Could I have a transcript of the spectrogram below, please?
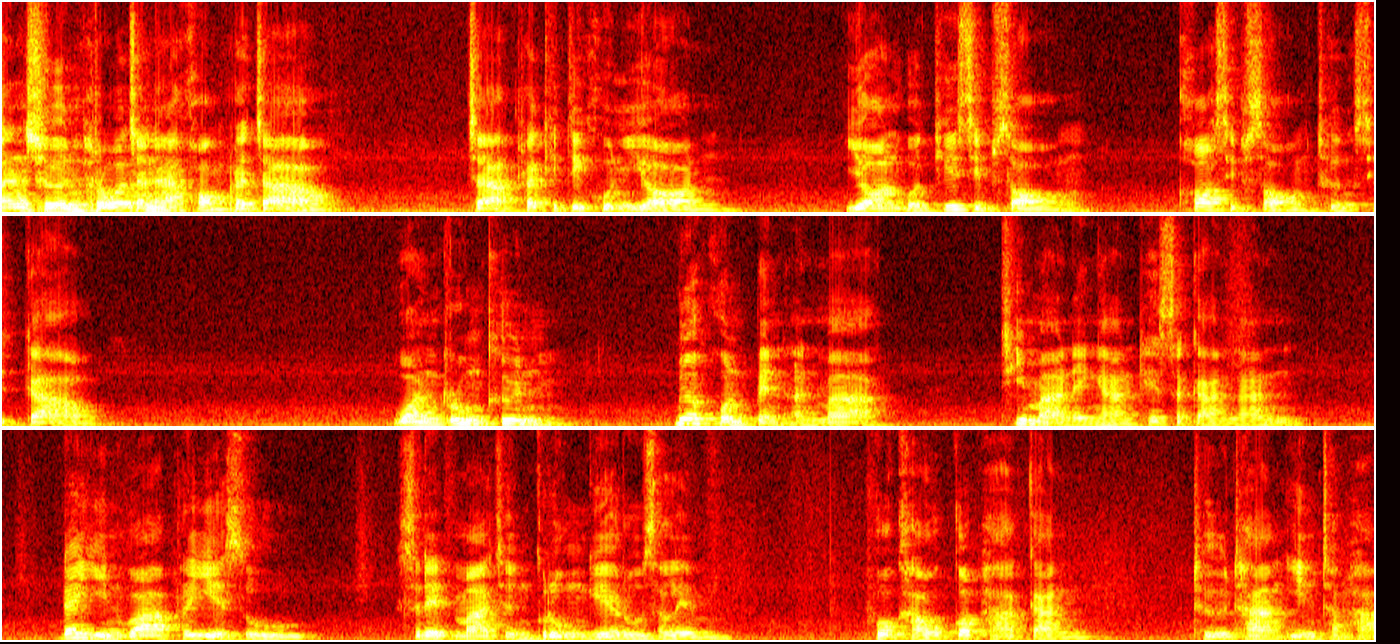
อัญเชิญพระวจนะของพระเจ้า จากพระคิติคุณยอน ยอนบทที่ 12 ข้อ 12 ถึง 19 วันรุ่งขึ้น เมื่อคนเป็นอันมากที่มาในงานเทศกาลนั้น ได้ยินว่าพระเยซูเสด็จมาถึงกรุงเยรูซาเล็ม พวกเขาก็พากัน ถือทางอินทผา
